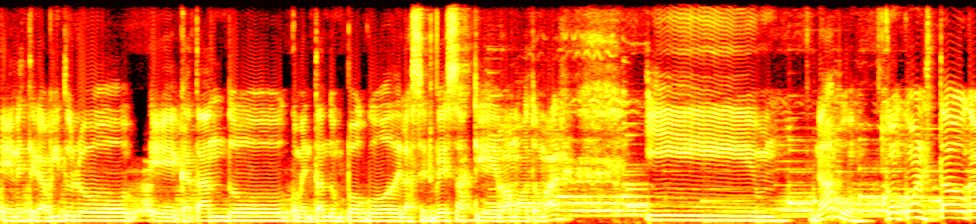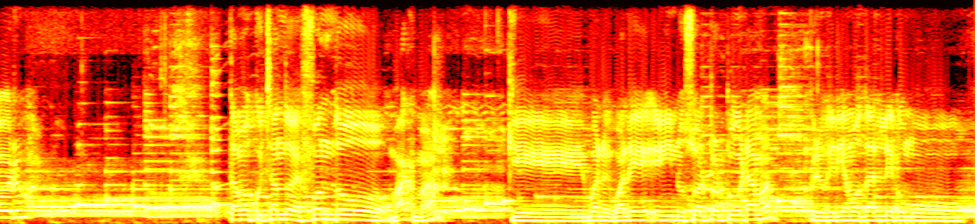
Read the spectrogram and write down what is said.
en este capítulo eh, catando, comentando un poco de las cervezas que vamos a tomar. Y nada, pues, ¿cómo, cómo han estado, cabros? Estamos escuchando de fondo Magma, que bueno, igual es inusual para el programa, pero queríamos darle como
